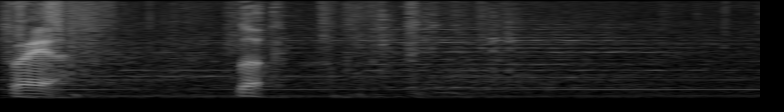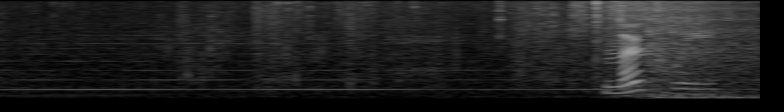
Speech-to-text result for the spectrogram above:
Freya, look. Merkweed.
